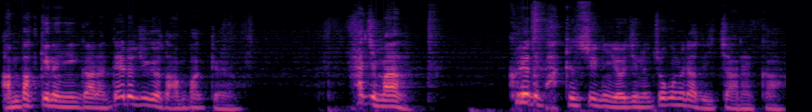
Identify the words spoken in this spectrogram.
안 바뀌는 인간은 때려 죽여도 안 바뀌어요. 하지만 그래도 바뀔 수 있는 여지는 조금이라도 있지 않을까.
